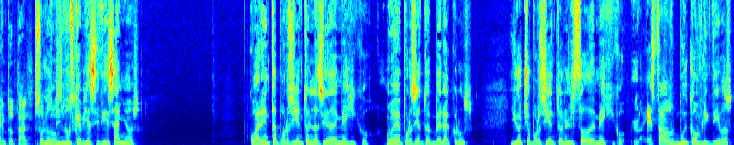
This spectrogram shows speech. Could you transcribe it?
En total. Son los mismos que había hace 10 años. 40% en la Ciudad de México, 9% en Veracruz y 8% en el Estado de México. Estados muy conflictivos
